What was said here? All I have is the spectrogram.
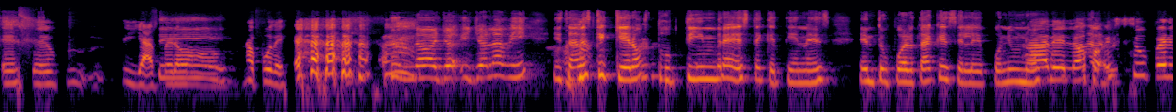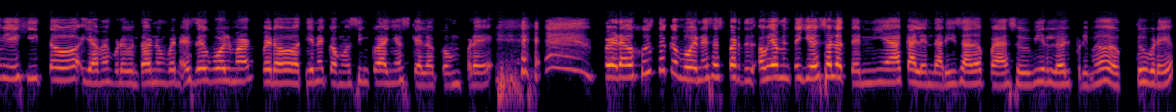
este, y ya, pero no pude. No, yo, y yo la vi, y sabes que quiero tu timbre este que tienes en tu puerta que se le pone un ojo. Ah, del ojo, es súper viejito, ya me preguntaron, bueno, es de Walmart, pero tiene como cinco años que lo compré. pero justo como en esas partes, obviamente yo eso lo tenía calendarizado para subirlo el primero de octubre,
